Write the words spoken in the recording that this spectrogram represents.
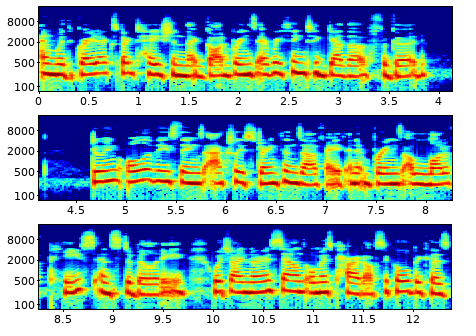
and with great expectation that God brings everything together for good. Doing all of these things actually strengthens our faith and it brings a lot of peace and stability, which I know sounds almost paradoxical because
